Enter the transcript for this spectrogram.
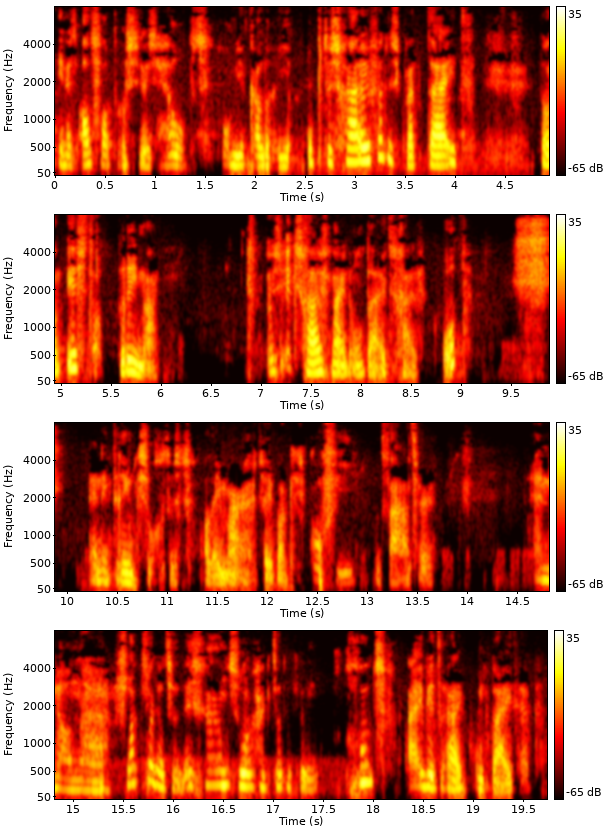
in het afvalproces helpt om je calorieën op te schuiven, dus qua tijd, dan is dat prima. Dus ik schuif mijn ontbijt schuif op. En ik drink s ochtends alleen maar twee bakjes koffie, met water. En dan uh, vlak voordat we weggaan, zorg ik dat ik een goed eiwitrijk ontbijt heb.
